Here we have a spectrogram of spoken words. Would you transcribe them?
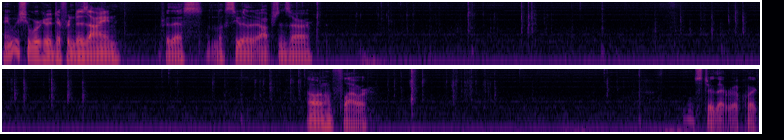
Maybe we should work at a different design for this. Let's see what other options are. Oh, I don't have flour. We'll stir that real quick.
